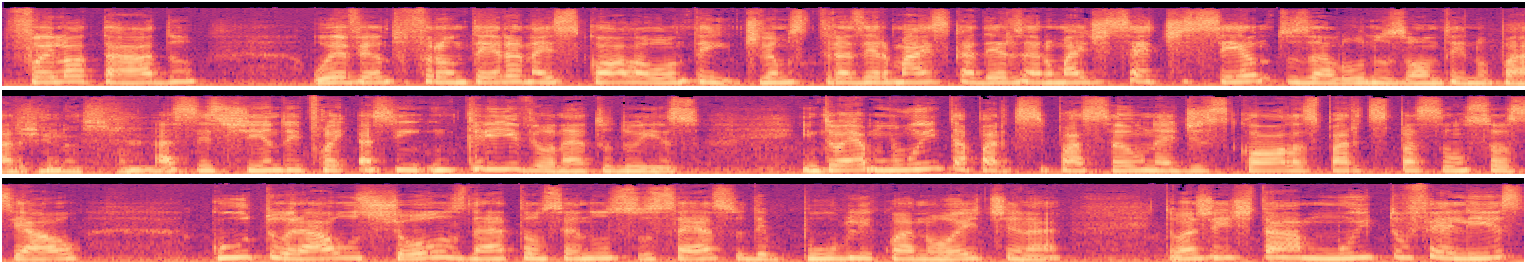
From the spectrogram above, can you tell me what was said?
foi lotado. O evento Fronteira na escola ontem, tivemos que trazer mais cadeiras, eram mais de 700 alunos ontem no parque assistindo e foi assim incrível, né, tudo isso. Então é muita participação, né, de escolas, participação social, cultural, os shows, né, estão sendo um sucesso de público à noite, né? Então a gente está muito feliz,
